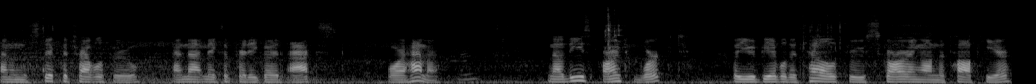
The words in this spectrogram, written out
and then the stick could travel through and that makes a pretty good axe or a hammer. Now these aren't worked, but you'd be able to tell through scarring on the top here.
